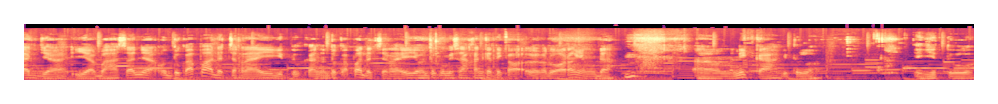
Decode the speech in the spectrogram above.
aja. Ya bahasanya untuk apa ada cerai gitu kan? Untuk apa ada cerai? Ya untuk memisahkan ketika kedua orang yang udah eh, menikah gitu loh. Ya gitu.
